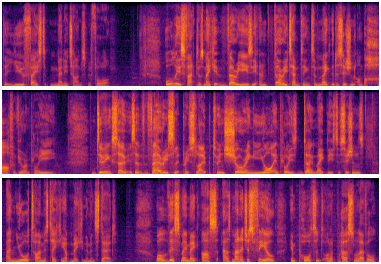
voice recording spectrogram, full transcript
that you've faced many times before. All these factors make it very easy and very tempting to make the decision on behalf of your employee. Doing so is a very slippery slope to ensuring your employees don't make these decisions and your time is taking up making them instead. While this may make us as managers feel important on a personal level,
